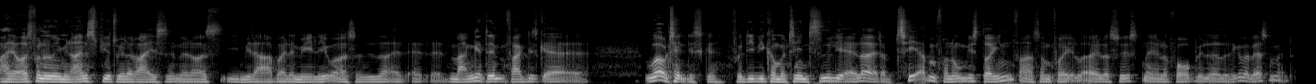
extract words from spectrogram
har jeg også fundet ud af i min egen spirituelle rejse, men også i mit arbejde med elever og så videre, at, at, at mange af dem faktisk er uautentiske, fordi vi kommer til en tidlig alder at adoptere dem fra nogen, vi står indenfor, som forældre eller søstre eller forbilleder, eller det kan være hvad som helst.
